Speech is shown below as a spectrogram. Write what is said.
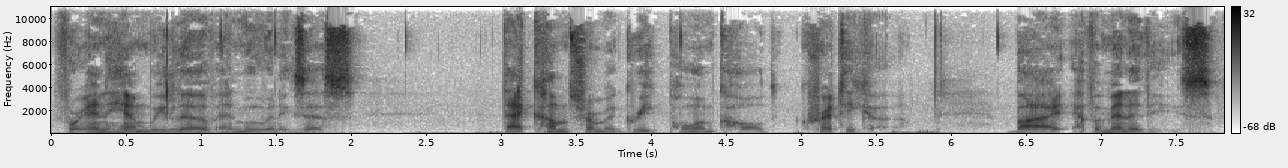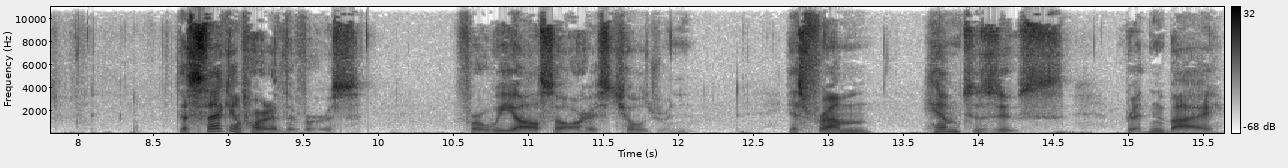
for in him we live and move and exist, that comes from a Greek poem called Cretica by Epimenides. The second part of the verse, for we also are his children, is from Hymn to Zeus, written by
